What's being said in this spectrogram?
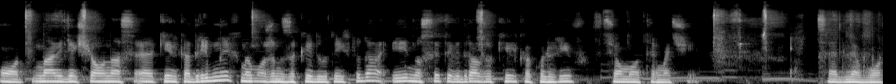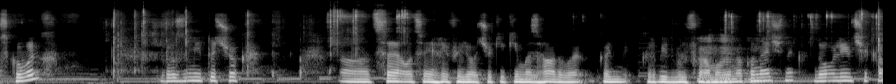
От, навіть якщо у нас е, кілька дрібних, ми можемо закидувати їх туди і носити відразу кілька кольорів в цьому тримачі. Це для воскових розміточок. Це оцей грифельочок, який ми згадували, карбі- карбід вольфрамовий наконечник до олівчика.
